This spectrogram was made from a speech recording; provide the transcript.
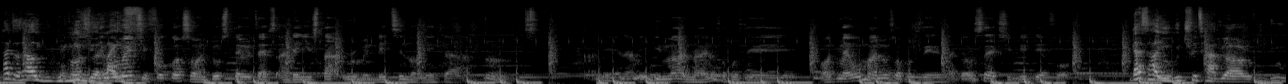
that is how you because live your the life moment you focus on those stereotypes and then you start ruminating on it, that hmm, I mean, I may be man now. I not supposed to, or my woman not supposed to. I just sex she did there for. that's how you will treat her You are, you.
